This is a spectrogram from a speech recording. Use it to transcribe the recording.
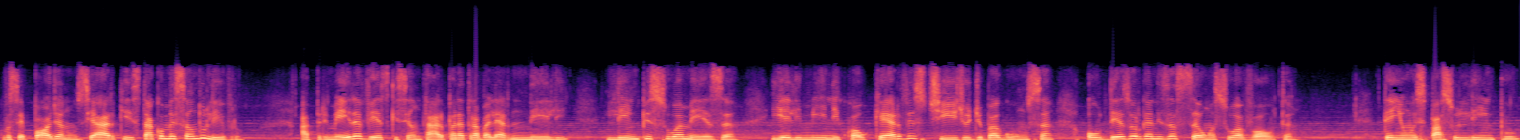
Você pode anunciar que está começando o livro. A primeira vez que sentar para trabalhar nele, limpe sua mesa e elimine qualquer vestígio de bagunça ou desorganização à sua volta. Tenha um espaço limpo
